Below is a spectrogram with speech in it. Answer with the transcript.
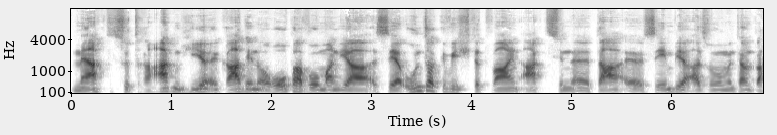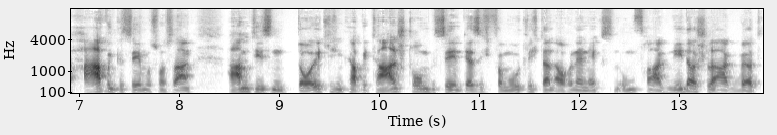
Märkte zu tragen. Hier, äh, gerade in Europa, wo man ja sehr untergewichtet war in Aktien, äh, da äh, sehen wir also momentan, oder haben gesehen, muss man sagen, haben diesen deutlichen Kapitalstrom gesehen, der sich vermutlich dann auch in der nächsten Umfrage niederschlagen wird.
